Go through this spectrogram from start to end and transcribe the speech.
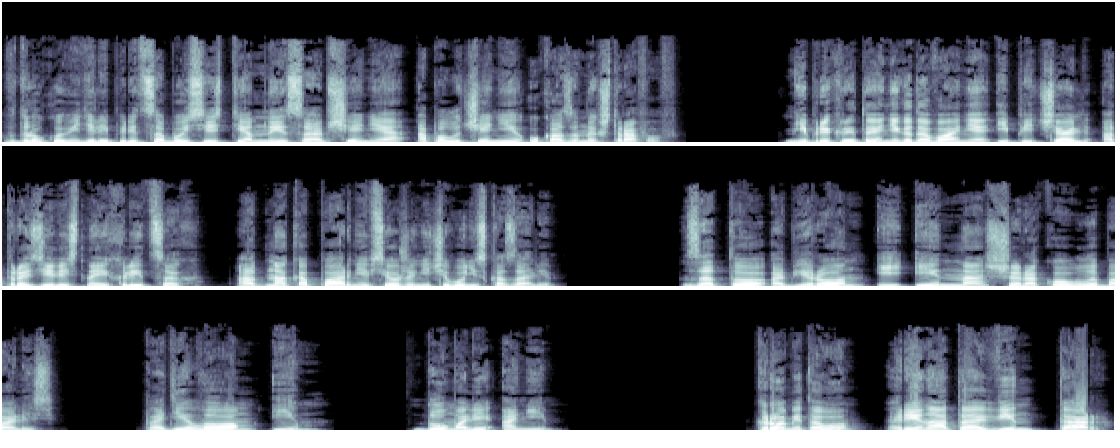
вдруг увидели перед собой системные сообщения о получении указанных штрафов. Неприкрытое негодование и печаль отразились на их лицах, однако парни все же ничего не сказали. Зато Абирон и Инна широко улыбались. «По делам им», — думали они. Кроме того, Рената Винтар,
